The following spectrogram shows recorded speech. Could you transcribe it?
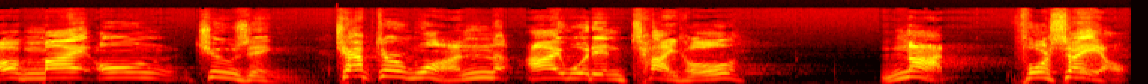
of my own choosing. Chapter one, I would entitle Not for Sale.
